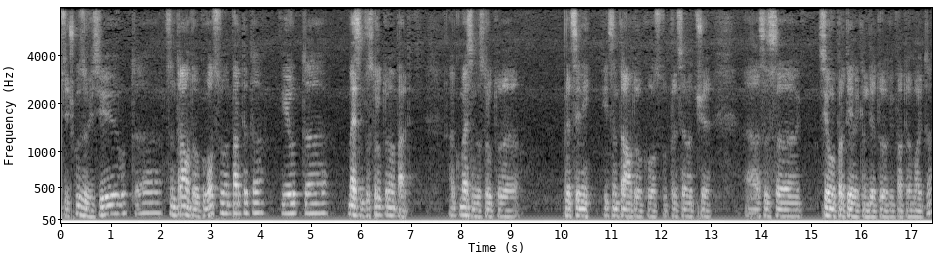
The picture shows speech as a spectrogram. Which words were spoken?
Всичко зависи от а, централното ръководство на партията и от а, местната структура на партията. Ако местната структура прецени и централното ръководство преценят, че а, с а, силно партийна кандидатура, каквато е моята,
